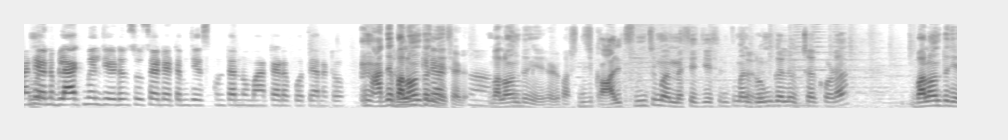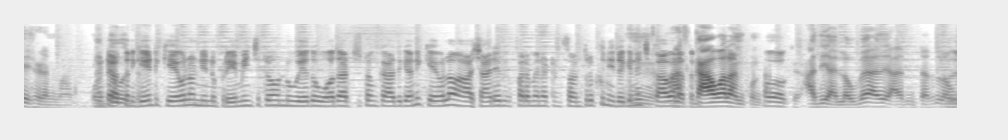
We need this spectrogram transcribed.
అంటే ఏమైనా బ్లాక్ మెయిల్ చేయడం సూసైడ్ అటెంప్ట్ చేసుకుంటాను నువ్వు మాట్లాడకపోతే అనటం. అదే బలవంతం చేశాడు. బలవంతం చేశాడు. ఫస్ట్ నుంచి కాల్స్ నుంచి మెసేజ్ చేసి మళ్ళీ రూమ్కి వెళ్ళి వచ్చాక కూడా బలవంతం చేశాడు అనమాట అంటే అతనికి ఏంటి? కేవలం నిన్ను ప్రేమించడం నువ్వు ఏదో ఓదార్చడం కాదు కానీ కేవలం ఆ శారీరకపరమైనటువంటి సంతృప్తి నీ దగ్గర నుంచి కావాలి కావాలనుకుంటా. ఓకే. అది లవ్ అది అంటారు లవ్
